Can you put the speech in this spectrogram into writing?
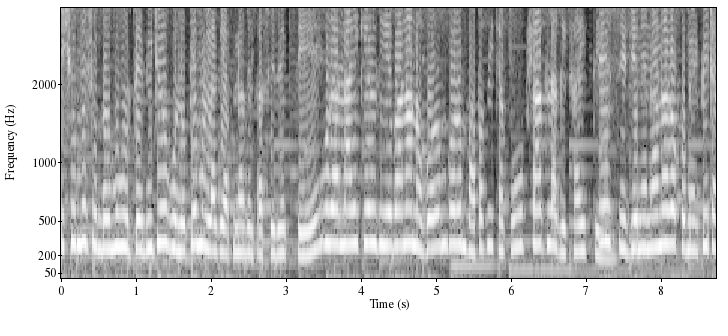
এই সুন্দর সুন্দর মুহূর্তের ভিডিও গুলো কেমন লাগে আপনাদের কাছে দেখতে? পুরা নারিকেল দিয়ে বানানো গরম গরম ভাপা পিঠা খুব স্বাদ লাগে খাইতে। সিজনে নানা রকমের পিঠা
